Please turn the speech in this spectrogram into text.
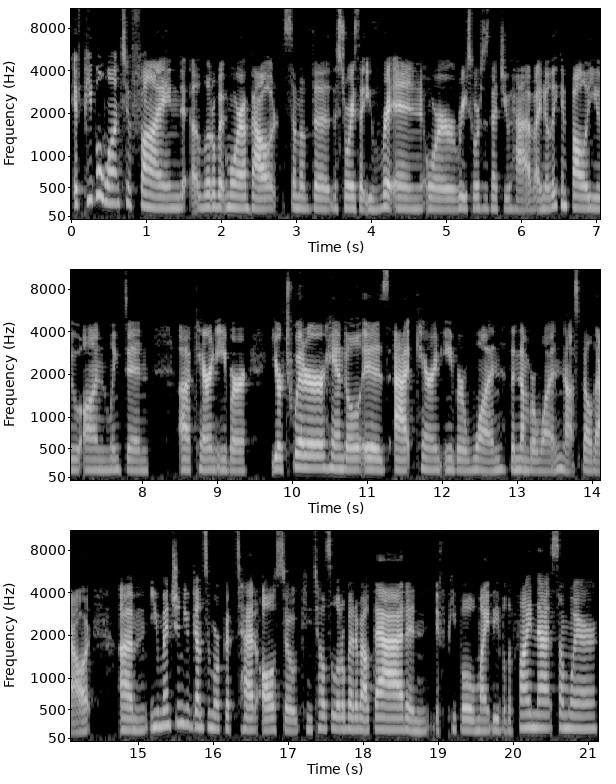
If people want to find a little bit more about some of the the stories that you've written or resources that you have i know they can follow you on linkedin uh, karen eber your Twitter handle is at Karen Eber one, the number one, not spelled out. Um, you mentioned you've done some work with TED also. Can you tell us a little bit about that and if people might be able to find that somewhere?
